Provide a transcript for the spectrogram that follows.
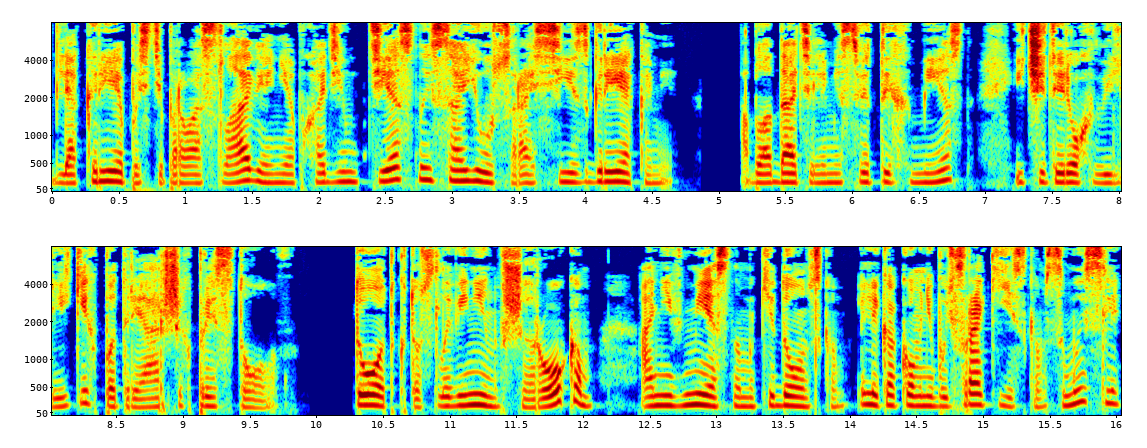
Для крепости православия необходим тесный союз России с греками, обладателями святых мест и четырех великих патриарших престолов. Тот, кто славянин в широком, а не в местном македонском или каком-нибудь фракийском смысле,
